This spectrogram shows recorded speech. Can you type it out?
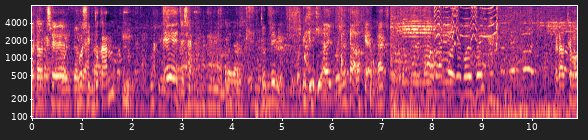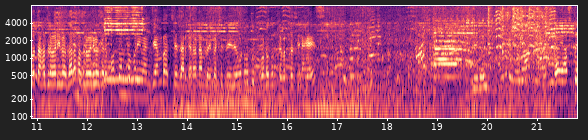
এটা হচ্ছে বসির দোকান। এই যে শাকিব। এটা হচ্ছে মূলত হাজরাবাড়ি বাজার। হাজরাবাড়ি বাজারে প্রচণ্ড পরিমাণ জ্যাম পাচ্ছে যার কারণে আমরা এই পাশে যে তুল- অটো তুলতে পারতেছি না গাইস আসতে।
